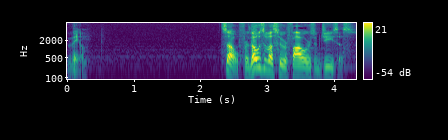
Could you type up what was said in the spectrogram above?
them. So, for those of us who are followers of Jesus,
